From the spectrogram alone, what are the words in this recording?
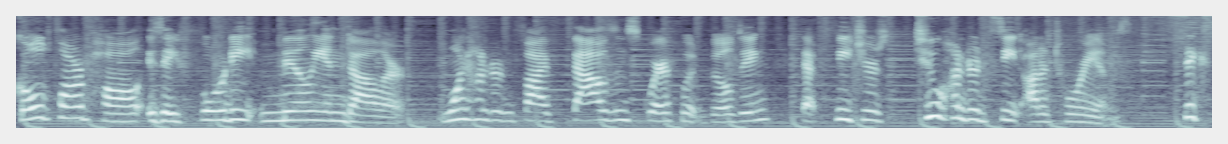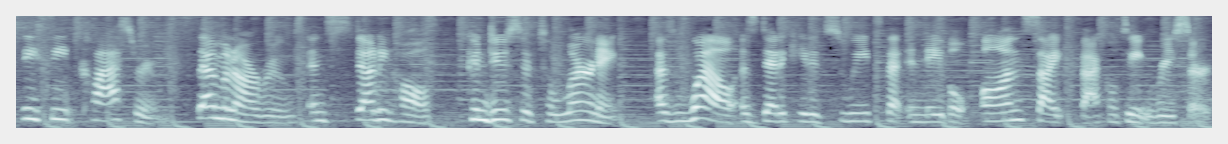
Goldfarb Hall is a $40 million, 105,000 square foot building that features 200 seat auditoriums, 60 seat classrooms, seminar rooms, and study halls conducive to learning, as well as dedicated suites that enable on site faculty research.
